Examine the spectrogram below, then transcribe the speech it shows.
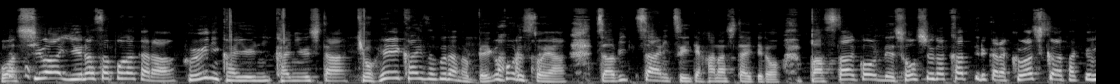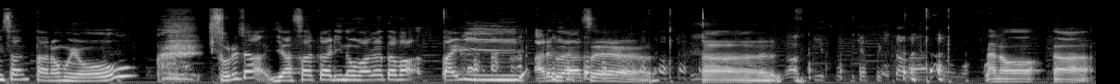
わしはユナサポだから、冬に加入に加入した巨兵海賊団のベグホルストやザビッツァーについて話したいけど、バスターコールで招集が勝ってるから詳しくはたくみさん頼むよ。それじゃあ、やさかりのまがたま、バイビーありがとうございます。あ ーワンピースポッドキャスト来たな、今日も。あのあ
